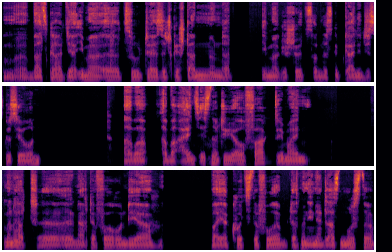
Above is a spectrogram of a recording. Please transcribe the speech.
Batzke hat ja immer äh, zu Terzic gestanden und hat immer geschützt und es gibt keine Diskussion. Aber, aber eins ist natürlich auch Fakt. Ich meine, man hat äh, nach der Vorrunde ja, war ja kurz davor, dass man ihn entlassen musste.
